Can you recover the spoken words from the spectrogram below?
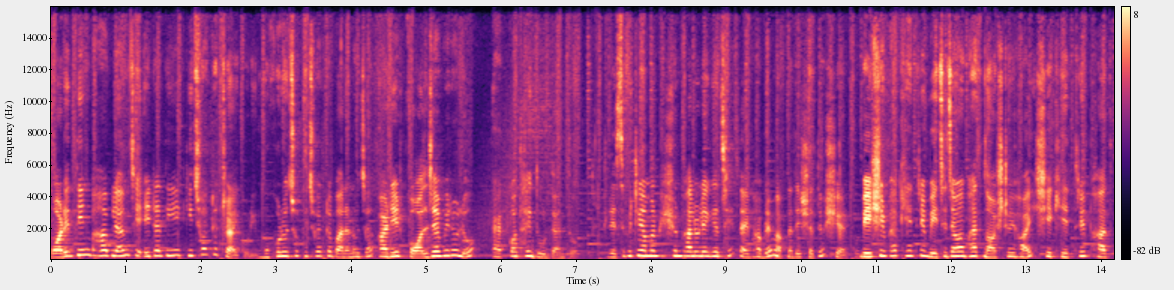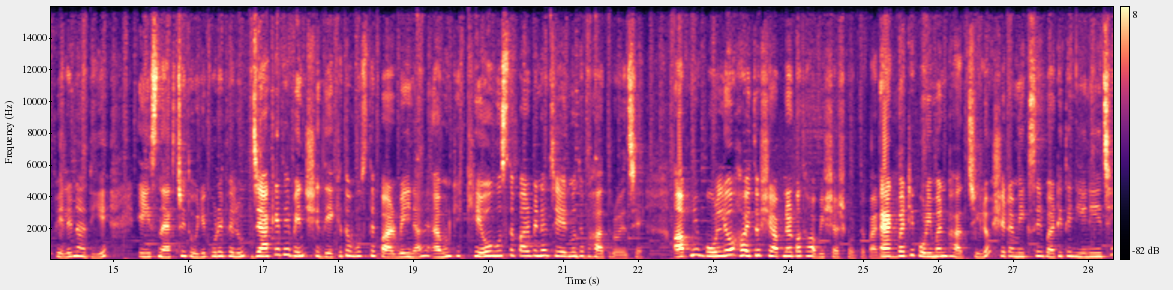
পরের দিন ভাবলাম যে এটা দিয়ে কিছু একটা ট্রাই করি। মুখরোচক কিছু একটা বানানো যাক। আর এর ফল যা বেরোলো, এক কথায় দুর্দান্ত। রেসিপিটি আমার ভীষণ ভালো লেগেছে, তাই ভাবলাম আপনাদের সাথেও শেয়ার করি। বেশিরভাগ ক্ষেত্রে বেঁচে যাওয়া ভাত নষ্টই হয়, সেক্ষেত্রে ভাত ফেলে না দিয়ে এই স্ন্যাক্সটি তৈরি করে ফেলুন। যাকে দেবেন সে দেখে তো বুঝতে পারবেই না, এমনকি খেয়েও বুঝতে পারবে না যে এর মধ্যে ভাত রয়েছে। আপনি বললেও হয়তো সে আপনার কথা অবিশ্বাস করতে পারে। এক বাটি পরিমাণ ভাত ছিল, সেটা মিক্সির বাটিতে নিয়ে নিয়েছি।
